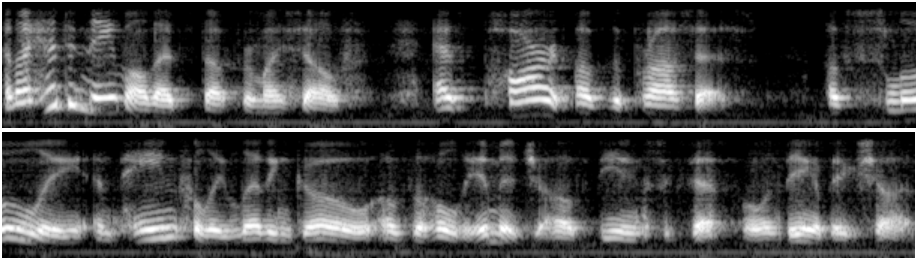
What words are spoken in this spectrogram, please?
and I had to name all that stuff for myself as part of the process of slowly and painfully letting go of the whole image of being successful and being a big shot.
